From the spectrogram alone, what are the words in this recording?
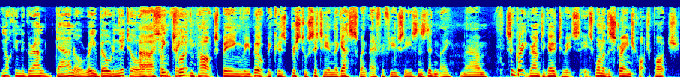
knocking the ground down or rebuilding it or Uh, I think? Twerton Park's being rebuilt because Bristol City and the Gas went there for a few seasons, didn't they? Um, it's a great ground to go to. It's it's one of the strange hodgepodge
